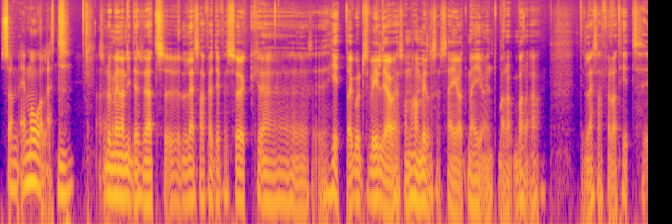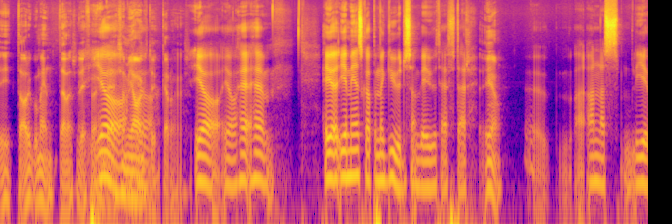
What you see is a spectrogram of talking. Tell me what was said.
som är målet. Mm. Så du menar lite sådär att läsa för att jag försöker eh, hitta Guds vilja och som han vill säga åt mig och inte bara, bara läsa för att hitta, hitta argument eller så det är för Ja, det som jag ja. tycker. Ja, ja, här är gemenskapen med Gud som vi är ute efter. ja, Eh, Annars blir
